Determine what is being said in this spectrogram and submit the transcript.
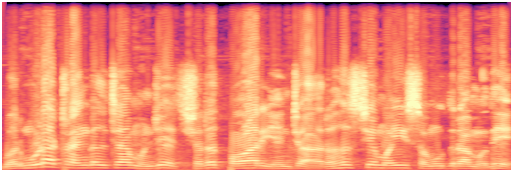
बरमुडा ट्रँगलच्या म्हणजेच शरद पवार यांच्या रहस्यमयी समुद्रामध्ये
